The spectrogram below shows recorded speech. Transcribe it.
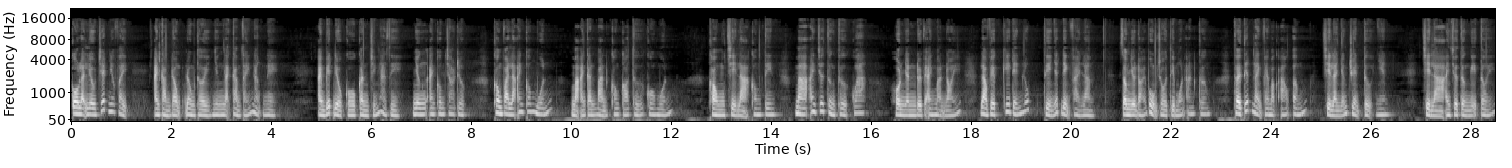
Cô lại liều chết như vậy. Anh cảm động đồng thời nhưng lại cảm thấy nặng nề. Anh biết điều cô cần chính là gì, nhưng anh không cho được. Không phải là anh không muốn, mà anh căn bản không có thứ cô muốn. Không chỉ là không tin, mà anh chưa từng thử qua. Hôn nhân đối với anh mà nói là việc khi đến lúc thì nhất định phải làm. Giống như đói bụng rồi thì muốn ăn cơm. Thời tiết lạnh phải mặc áo ấm, chỉ là những chuyện tự nhiên. Chỉ là anh chưa từng nghĩ tới,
